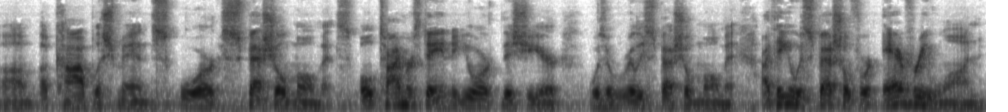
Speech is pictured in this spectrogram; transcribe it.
um, accomplishments or special moments. Old Timers Day in New York this year was a really special moment. I think it was special for everyone,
